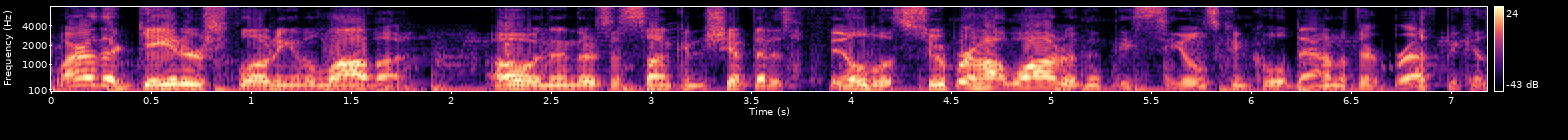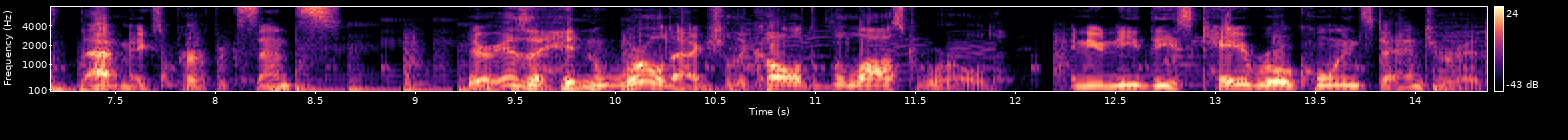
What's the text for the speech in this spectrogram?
Why are there gators floating in the lava? Oh, and then there's a sunken ship that is filled with super hot water that these seals can cool down with their breath because that makes perfect sense. There is a hidden world actually called the Lost World, and you need these K. Rool coins to enter it.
